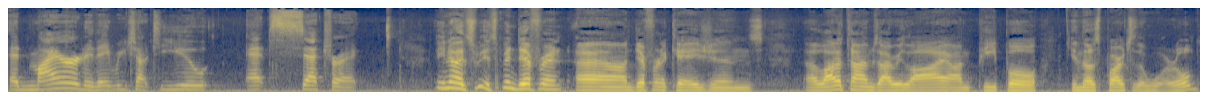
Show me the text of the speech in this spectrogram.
admire, or do they reach out to you, etc.? You know, it's it's been different uh, on different occasions. A lot of times, I rely on people in those parts of the world.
